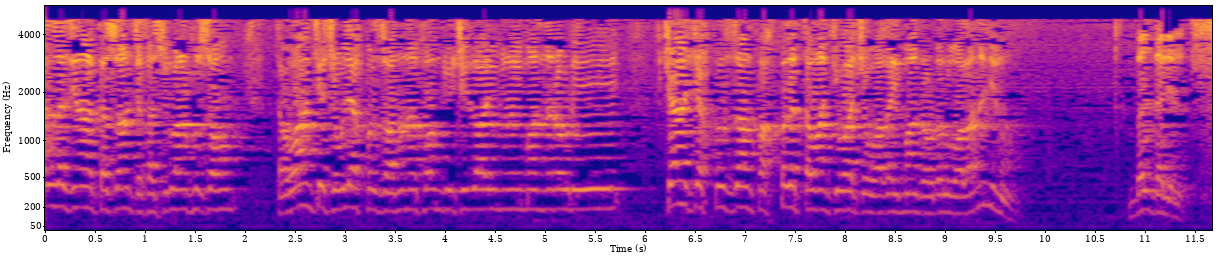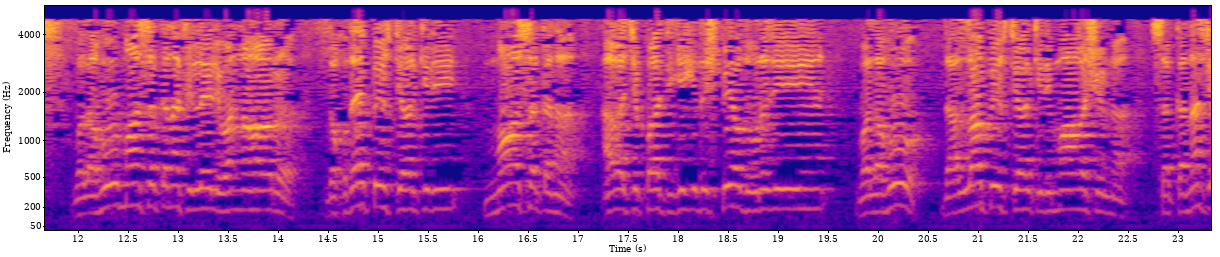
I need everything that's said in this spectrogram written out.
الذين کسان چې خسرون فسهم توان چې چولې خپل ځانونه فهم دي چې لا ایمان نه وروړي چا چې خپل ځان په خپل توان کې واچو هغه ایمان وروړل ولا نه دي نو بل دلیل وله ما سکنا فی الليل والنهار د خدای په اختیار کې دي ما سکنا هغه چې پاتې کېږي د شپې او د ورځې وله د الله په اختیار کې دي ما غشنه سکنا چې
